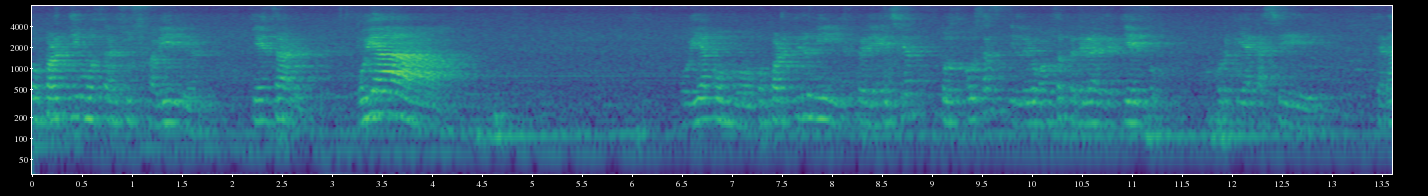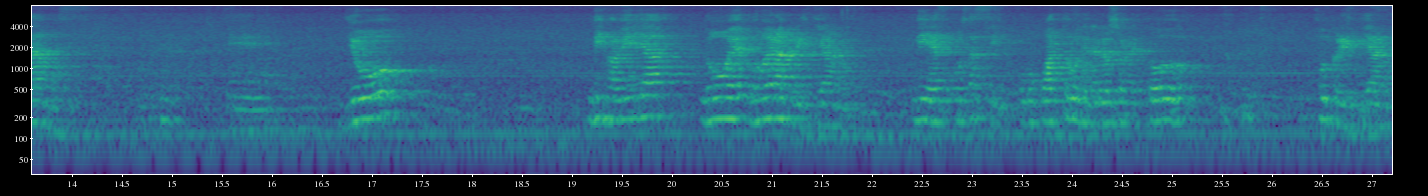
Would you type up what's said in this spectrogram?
compartimos a sus familias. ¿Quién sabe? Voy a voy a compartir mi experiencia, dos cosas, y luego vamos a tener este tiempo, porque ya casi cerramos. Eh, yo, mi familia no, e, no era cristiana, mi esposa sí, como cuatro generaciones, todo fue cristiano.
